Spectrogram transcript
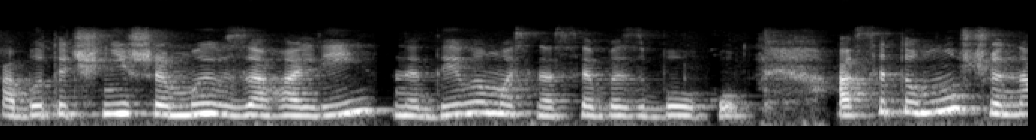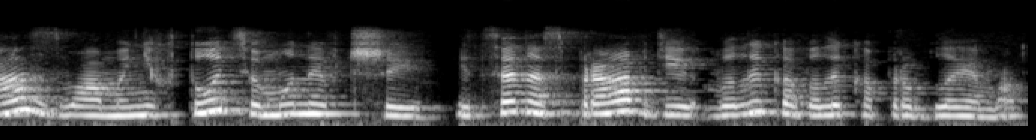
або точніше, ми взагалі не дивимося на себе збоку. А все тому, що нас з вами ніхто цьому не вчив. І це насправді велика-велика проблема.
